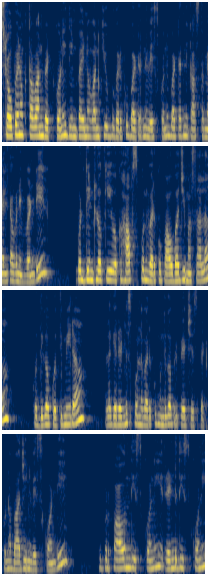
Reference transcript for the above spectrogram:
స్టవ్ పైన ఒక తవాని పెట్టుకొని దీనిపైన వన్ క్యూబ్ వరకు బటర్ని వేసుకొని బటర్ని కాస్త మెల్ట్ అవ్వనివ్వండి. ఇప్పుడు దీంట్లోకి ఒక హాఫ్ స్పూన్ వరకు పావు బాజీ మసాలా కొద్దిగా కొత్తిమీర అలాగే రెండు స్పూన్ల వరకు ముందుగా ప్రిపేర్ చేసి పెట్టుకున్న బాజీని వేసుకోండి. ఇప్పుడు పావును తీసుకొని రెండు తీసుకొని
